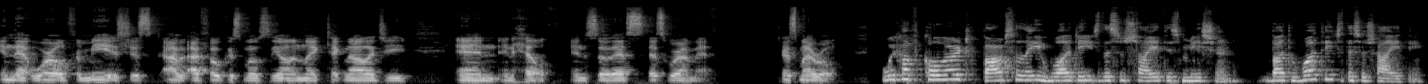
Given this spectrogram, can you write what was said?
in that world. For me it's just I, I focus mostly on like technology and and health. And so that's that's where i'm at. That's my role. We have covered partially what is the society's mission but what is the society?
